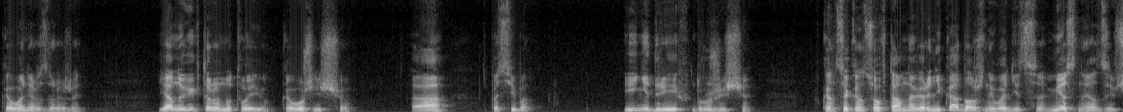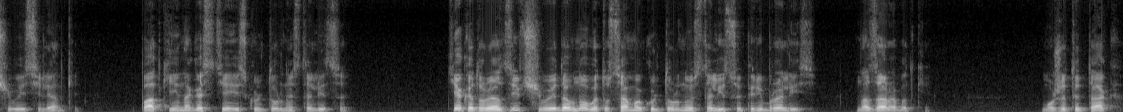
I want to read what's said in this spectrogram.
Кого не раздражать? Яну Викторовну твою, кого же еще? А, спасибо. И не дрейф, дружище. В конце концов, там наверняка должны водиться местные отзывчивые селянки. Падки и на гостей из культурной столицы. Те, которые отзывчивые, давно в эту самую культурную столицу перебрались. На заработки. Может и так,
